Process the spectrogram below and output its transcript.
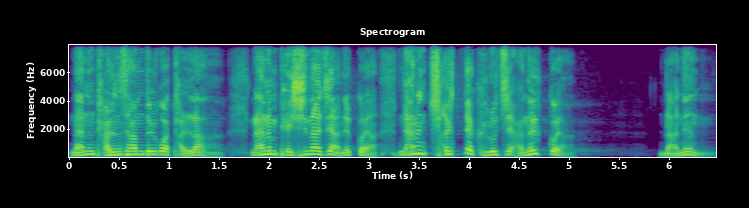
나는 다른 사람들과 달라. 나는 배신하지 않을 거야. 나는 절대 그러지 않을 거야. 나는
